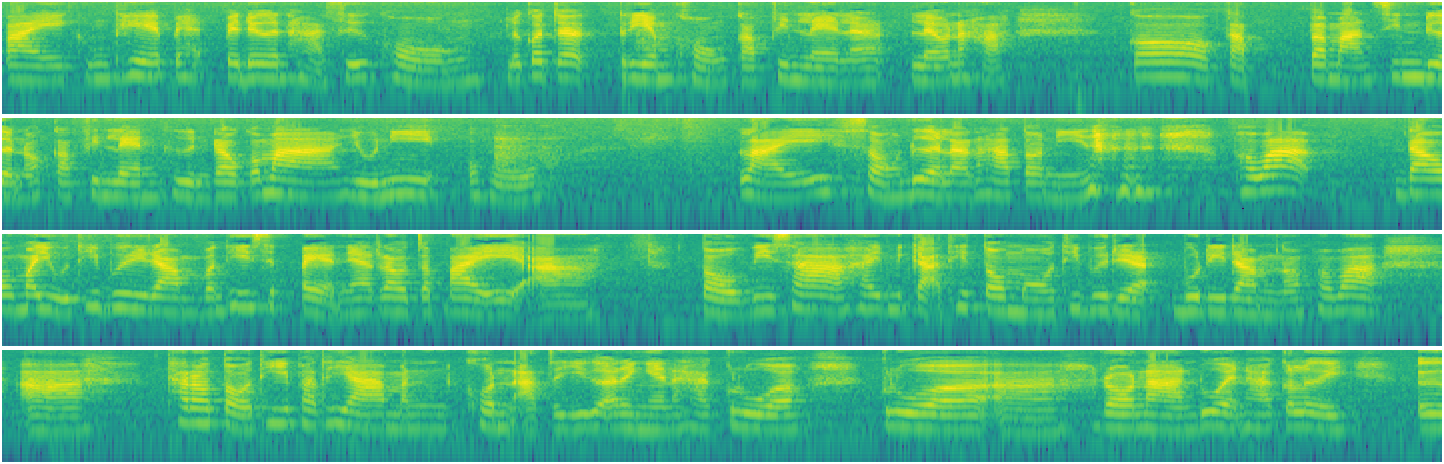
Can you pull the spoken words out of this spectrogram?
ไปกรุงเทพไปไปเดินหาซื้อของ แล้วก็จะเตรียมของกลับฟินแลนด์แล้วแล้วนะคะ ก็กลับประมาณสิ้นเดือนเนาะกลับฟินแลนด์คืนเราก็มาอยู่นี่โอ้โหหลายสองเดือนแล้วนะคะตอนนี้ เพราะว่าเรามาอยู่ที่บุรีรัมย์วันที่ 18 เนี่ยเราจะไปอ่าต่อวีซ่าให้มิกะที่โตมที่บุรีรัมย์เนาะเพราะว่าอ่าถ้าเราต่อที่พัทยามันคนอาจจะเยอะอะไรเงี้ยนะคะ กลัวกลัวอ่ารอนานด้วยนะคะ ก็เลยเออ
